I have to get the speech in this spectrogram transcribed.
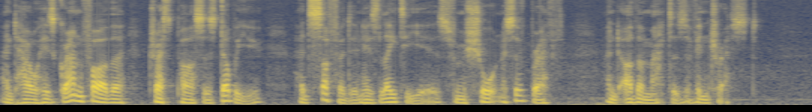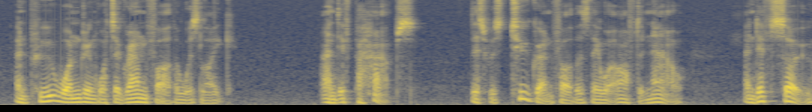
and how his grandfather Trespassers W had suffered in his later years from shortness of breath and other matters of interest, and Pooh wondering what a grandfather was like, and if perhaps this was two grandfathers they were after now, and if so,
